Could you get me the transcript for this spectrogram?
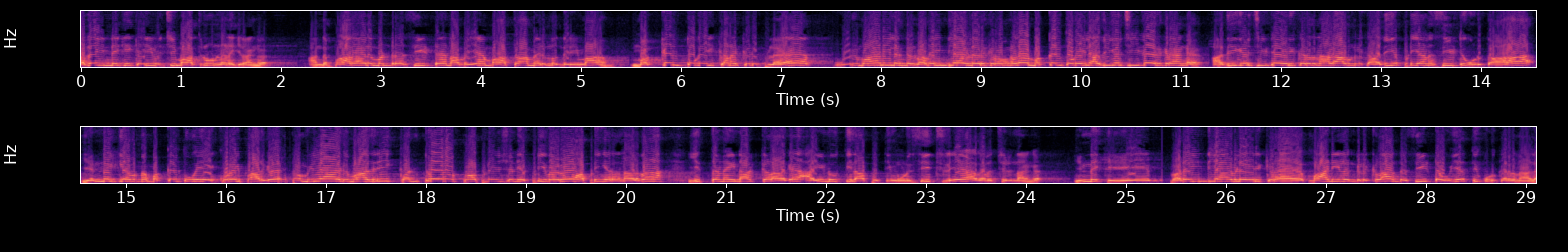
அதை இன்னைக்கு கை வச்சு மாத்தணும்னு நினைக்கிறாங்க. அந்த பாராளுமன்ற சீட்டை நாம ஏன் மாத்தாம இருந்தோம் தெரியுமா? மக்கள் தொகை கணக்கெடுப்புல ஒரு மாநிலங்கள் வட இந்தியாவில் இருக்கிறவங்க எல்லாம் மக்கள் தொகையில அதிகரிச்சுக்கிட்டே இருக்கிறாங்க. அதிகரிச்சுக்கிட்டே இருக்கிறதுனால அவங்களுக்கு அதிகப்படியான சீட்டு கொடுத்தா என்னைக்கு அவங்க மக்கள் தொகையை குறைப்பார்கள்? தமிழ்நாடு மாதிரி கண்ட்ரோல் ஆஃப் பாப்புலேஷன் எப்படி வரும் அப்படிங்கறதுனாலதான் இத்தனை நாட்களாக ஐநூத்தி நாற்பத்தி மூணு சீட்ஸ்லயே அதை வச்சிருந்தாங்க. இன்னைக்கு வட இந்தியாவில் இருக்கிற மாநிலங்களுக்கெல்லாம் அந்த சீட்டை உயர்த்தி கொடுக்கறதுனால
